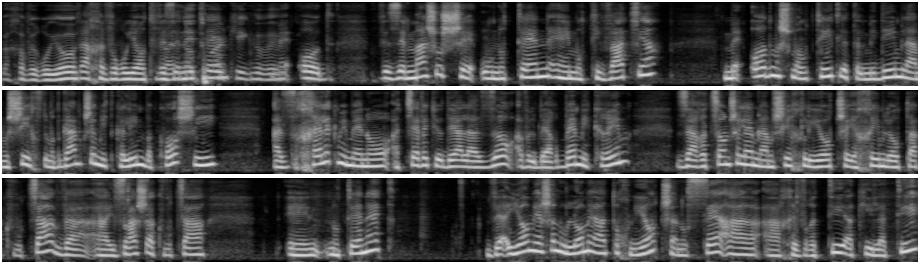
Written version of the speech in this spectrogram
והחברויות, והחברויות, וזה נותן והנטוורקינג. ו- מאוד, וזה משהו שהוא נותן אה, מוטיבציה מאוד משמעותית לתלמידים להמשיך, זאת אומרת גם כשהם נתקלים בקושי, אז חלק ממנו הצוות יודע לעזור, אבל בהרבה מקרים זה הרצון שלהם להמשיך להיות שייכים לאותה קבוצה, והעזרה שהקבוצה אה, נותנת. והיום יש לנו לא מעט תוכניות שהנושא החברתי, הקהילתי,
